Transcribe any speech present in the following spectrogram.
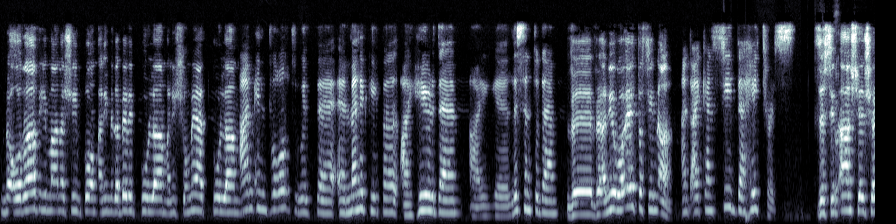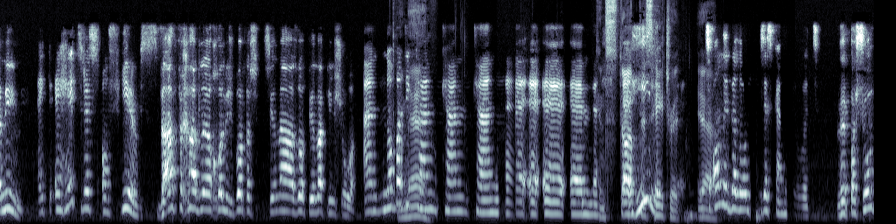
מעורב עם האנשים פה, אני מדבר עם כולם, אני שומע את כולם, I'm involved with uh, uh, many people I hear them I uh, listen to them ו- ואני רואה את השנאה. and I can see the haters זה שנאה של שנים, a, a hatred of years ואף אחד לא יכול לשבור את השנאה הזאת רק ישוע. and nobody Amen. can can can uh, uh, uh, um, Can stop Uh, this heal it. hatred. it's Yeah. only the Lord Jesus can do it ופשוט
